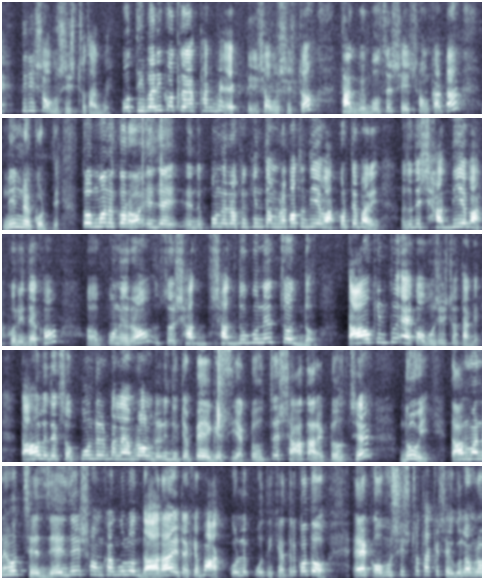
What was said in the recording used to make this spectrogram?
একত্রিশ অবশিষ্ট থাকবে। প্রতিবারই কত এক থাকবে? একত্রিশ অবশিষ্ট থাকবে, বলছে সেই সংখ্যাটা নির্ণয় করতে। তো মনে করো, এই যে পনেরোকে কিন্তু আমরা কত দিয়ে ভাগ করতে পারি? যদি সাত দিয়ে ভাগ করি, দেখো পনেরো সাত সাত দুগুণে চোদ্দ। তাও কিন্তু এক অবশিষ্ট থাকে। তাহলে দেখছ, পনেরোর বেলায় আমরা অলরেডি দুইটা পেয়ে গেছি। একটা হচ্ছে সাত আর একটা হচ্ছে দুই, তার মানে হচ্ছে যে যে সংখ্যাগুলো দ্বারা এটাকে ভাগ করলে প্রতি ক্ষেত্রে কত? এক অবশিষ্ট থাকে, সেগুলো আমরা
